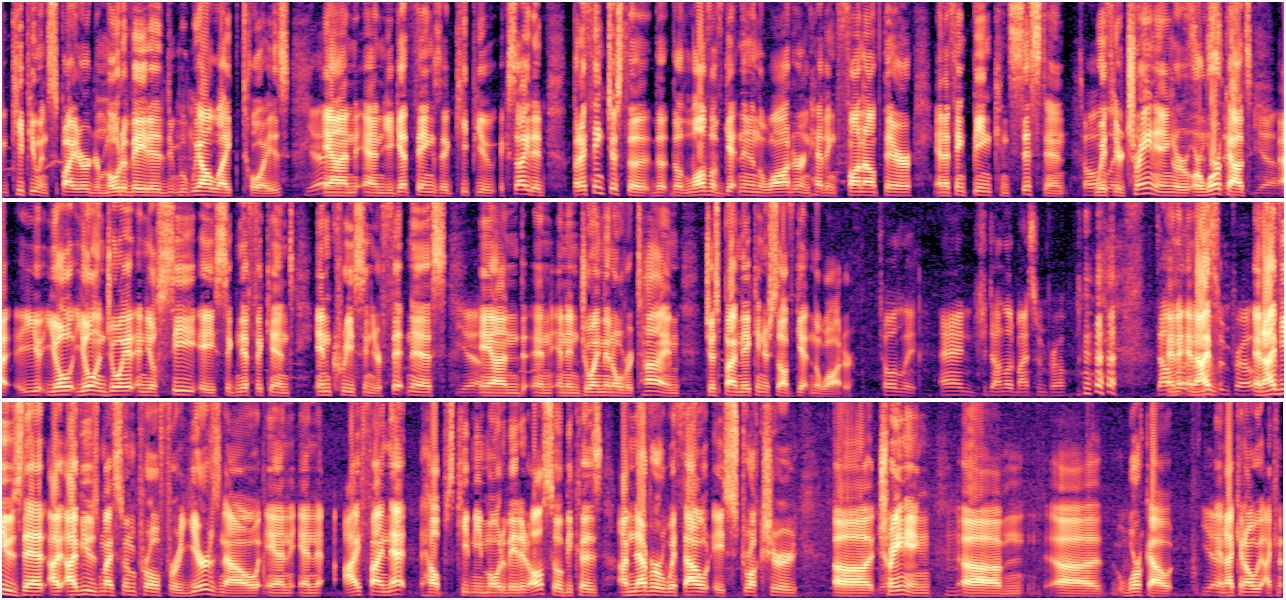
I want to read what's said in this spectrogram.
keep you inspired or motivated. We all like toys, Mm-hmm. Yeah. and and you get things that keep you excited. But I think just the, the the love of getting in the water and having fun out there, and I think being consistent with your training or, or workouts, yeah. uh, you, you'll you'll enjoy it and you'll see a significant increase in your fitness Yeah. and, and and enjoyment over time just by making yourself get in the water. Totally. And you should download MySwimPro. download And, and My I've Swim Pro. and I've used that. I, I've used MySwimPro for years now, and and I find that helps keep me motivated also because I'm never without a structured uh, yeah. Mm-hmm. training um, uh, workout, Yeah. and I can always I can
